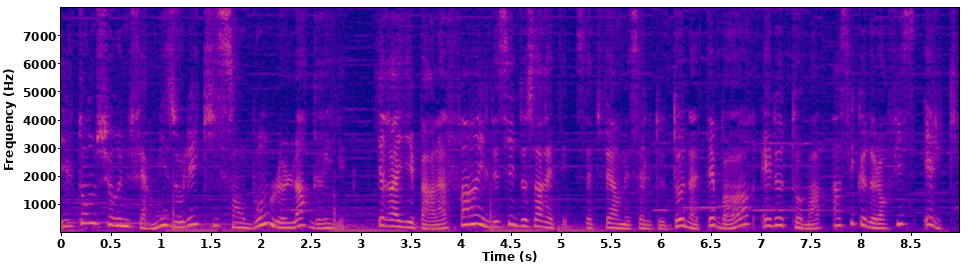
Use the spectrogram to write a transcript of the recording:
il tombe sur une ferme isolée qui sent bon le lard grillé. Tiraillé par la faim, il décide de s'arrêter. Cette ferme est celle de Donna et de Thomas, ainsi que de leur fils Eric.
